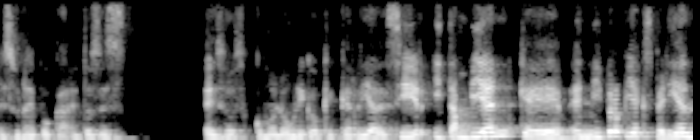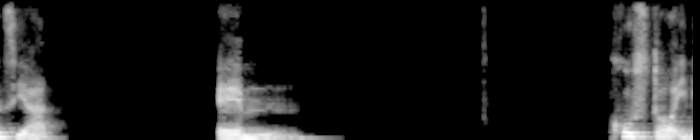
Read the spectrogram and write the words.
Es una época. Entonces, eso es como lo único que querría decir. Y también que en mi propia experiencia, em, justo y,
